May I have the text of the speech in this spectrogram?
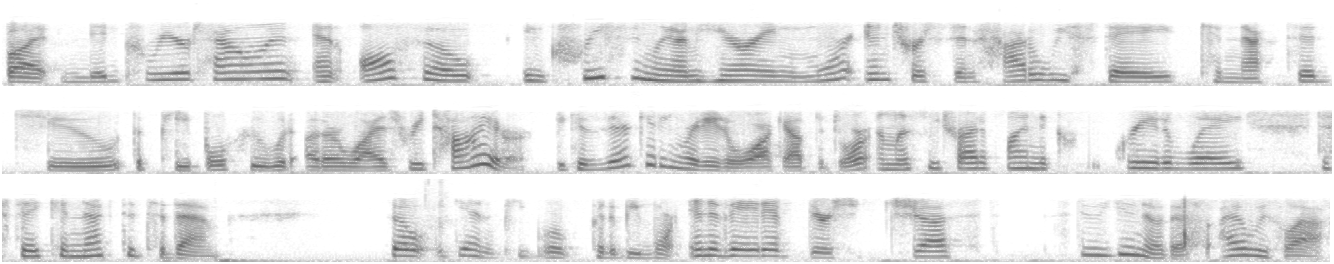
but mid career talent. And also, increasingly, I'm hearing more interest in how do we stay connected to the people who would otherwise retire because they're getting ready to walk out the door unless we try to find a creative way to stay connected to them. So again, people are going to be more innovative. There's just Stew, you know this. I always laugh.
